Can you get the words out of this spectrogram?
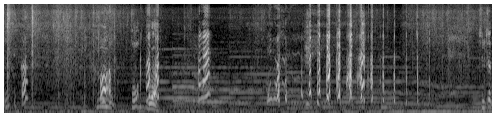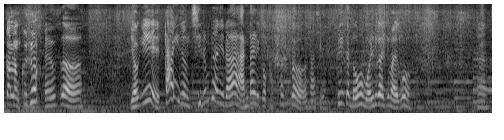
있을까? 어 어? 뭐야? 하나? 이거 진짜 딸랑 끝이야? 없어. 여기 땅이 좀 지른 편이라 안 달릴 것 같았어, 사실. 그러니까 너무 멀리 가지 말고. 응.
